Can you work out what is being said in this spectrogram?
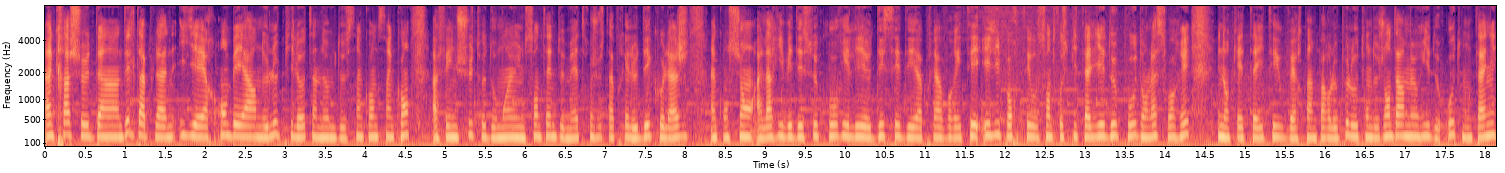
Un crash d'un deltaplane hier en Béarn. Le pilote, un homme de 55 ans, a fait une chute d'au moins une centaine de mètres juste après le décollage. Inconscient à l'arrivée des secours, il est décédé après avoir été héliporté au centre hospitalier de Pau dans la soirée. Une enquête a été ouverte hein, par le peloton de gendarmerie de haute montagne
